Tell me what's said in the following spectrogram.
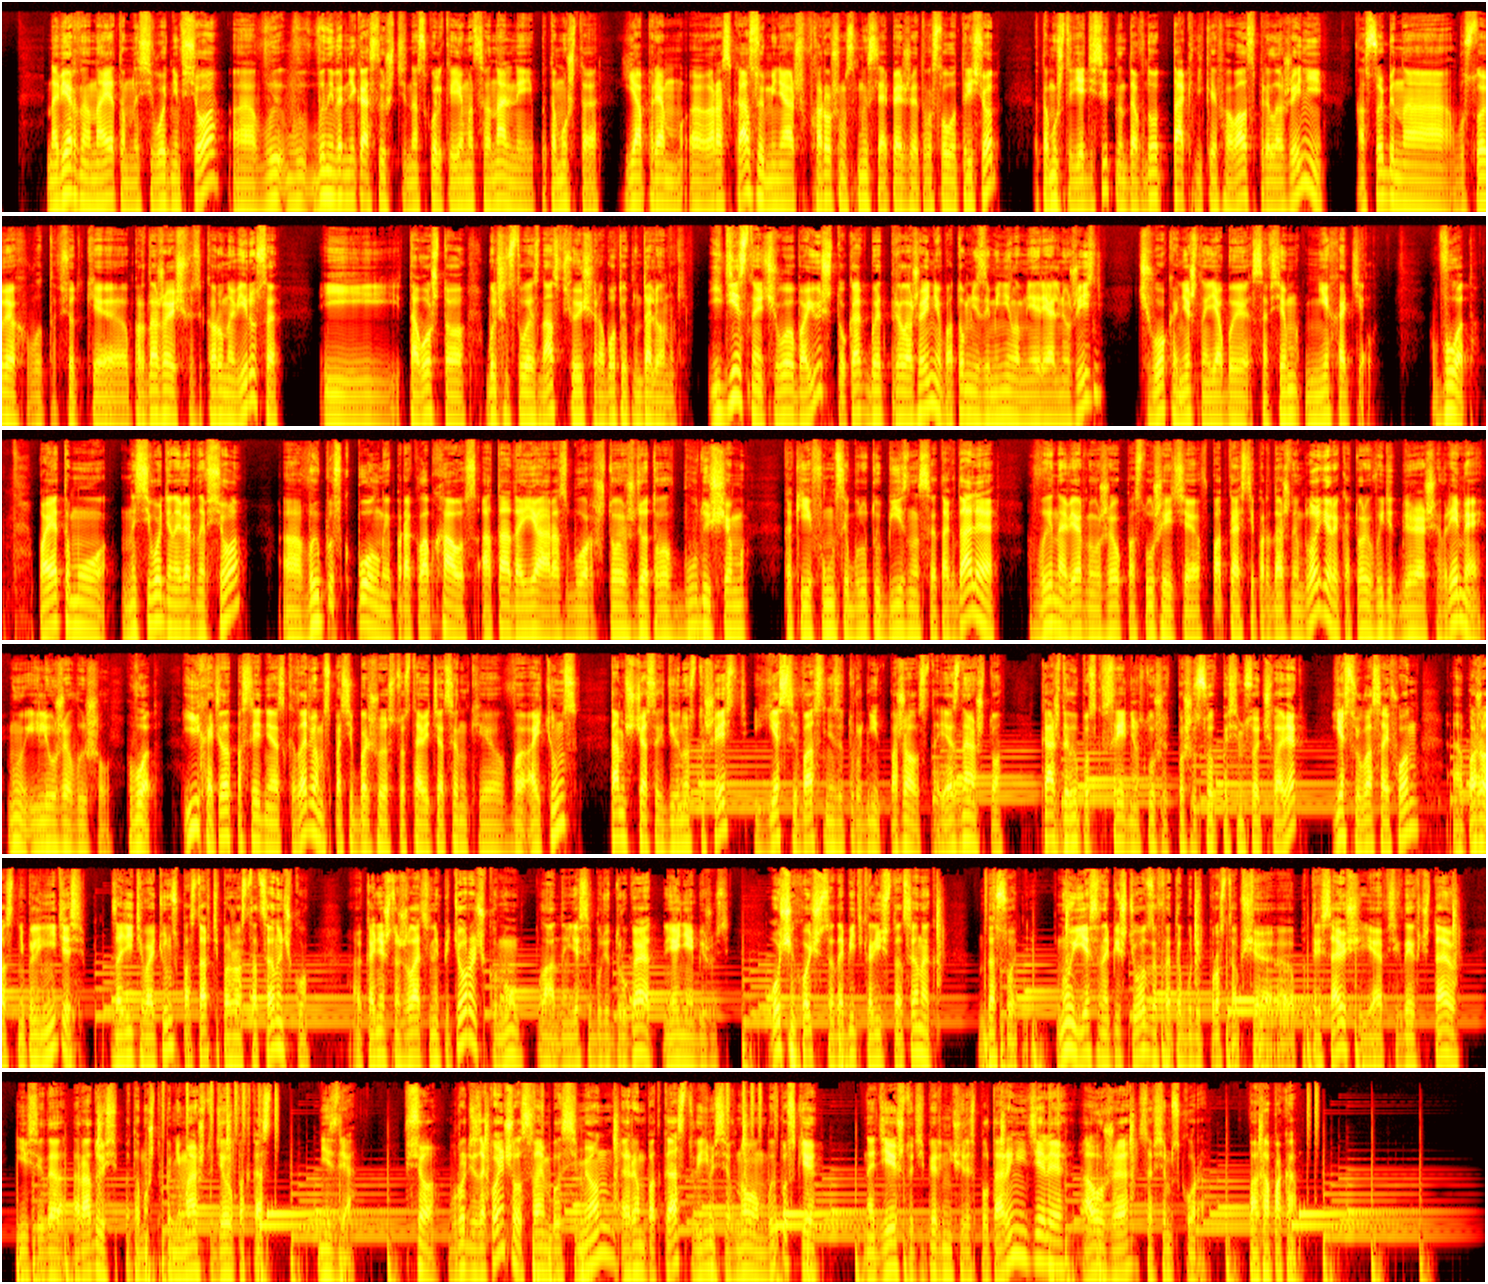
Наверное, на этом на сегодня все. А, вы, вы, вы наверняка слышите, насколько я эмоциональный, потому что я прям э, рассказываю, меня аж в хорошем смысле, опять же, этого слова трясет, потому что я действительно давно так не кайфовал с приложений, особенно в условиях вот все-таки продолжающегося коронавируса и того, что большинство из нас все еще работают на удаленке. Единственное, чего я боюсь, что как бы это приложение потом не заменило мне реальную жизнь, чего, конечно, я бы совсем не хотел. Вот. Поэтому на сегодня, наверное, все. А, выпуск полный про Clubhouse от А до Я, разбор, что ждет его в будущем, какие функции будут у бизнеса и так далее, вы, наверное, уже послушаете в подкасте «Продажные блогеры», который выйдет в ближайшее время, ну или уже вышел. Вот. И хотел последнее сказать вам. Спасибо большое, что ставите оценки в iTunes. Там сейчас их 96. Если вас не затруднит, пожалуйста, я знаю, что каждый выпуск в среднем слушает по 600, по 700 человек. Если у вас iPhone, э, пожалуйста, не поленитесь, зайдите в iTunes, поставьте, пожалуйста, оценочку. Э, конечно, желательно пятерочку. Ну, ладно, если будет другая, я не обижусь. Очень хочется добить количество оценок до сотни. Ну и если напишите отзыв, это будет просто вообще э, потрясающе. Я всегда их читаю и всегда радуюсь, потому что понимаю, что делаю подкаст не зря. Все, вроде закончилось. С вами был Семен, РМ Подкаст. Увидимся в новом выпуске. Надеюсь, что теперь не через полторы недели, а уже совсем скоро. Пока-пока.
